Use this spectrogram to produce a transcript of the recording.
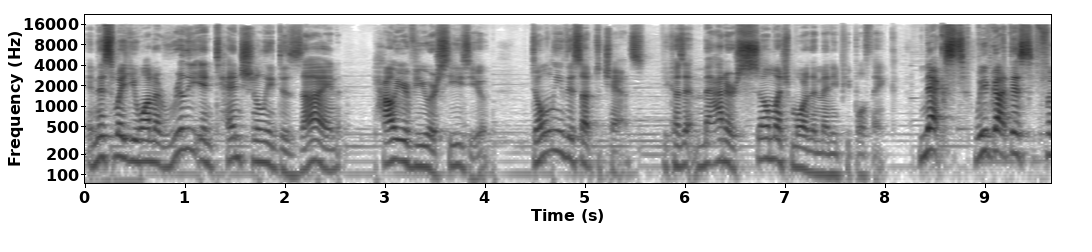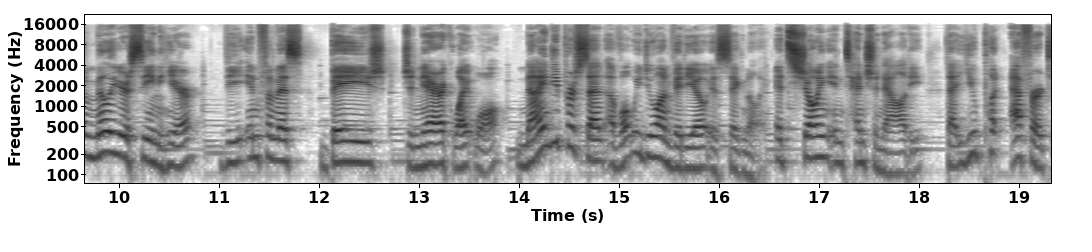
In this way, you wanna really intentionally design how your viewer sees you. Don't leave this up to chance because it matters so much more than many people think. Next, we've got this familiar scene here, the infamous beige generic white wall. 90% of what we do on video is signaling. It's showing intentionality that you put effort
